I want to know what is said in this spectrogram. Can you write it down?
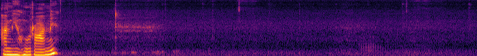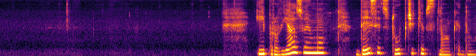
амігурамі. І пров'язуємо 10 стовпчиків з накидом.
